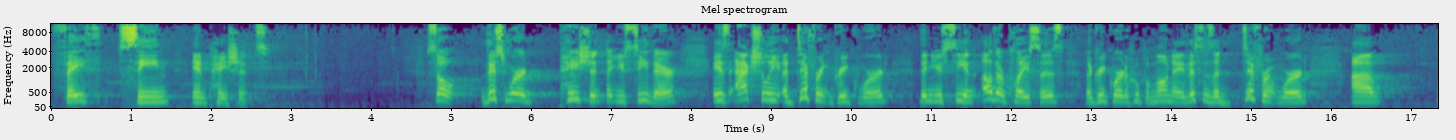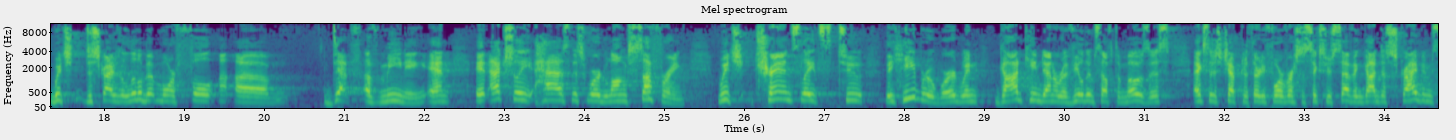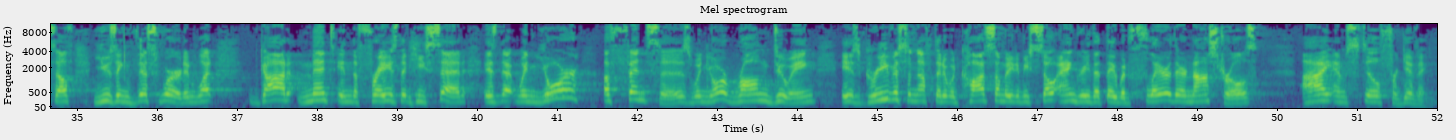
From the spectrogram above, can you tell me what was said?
Faith seen in patience. So, this word patient that you see there is actually a different Greek word than you see in other places. The Greek word hupomone. This is a different word, um, which describes a little bit more full uh, um, depth of meaning, and it actually has this word long suffering, which translates to the Hebrew word when God came down and revealed himself to Moses, Exodus chapter 34 verses 6 through 7, God described himself using this word. And what God meant in the phrase that he said is that when your offenses, when your wrongdoing is grievous enough that it would cause somebody to be so angry that they would flare their nostrils, I am still forgiving.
